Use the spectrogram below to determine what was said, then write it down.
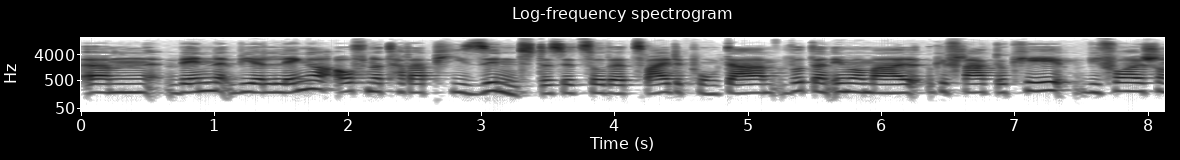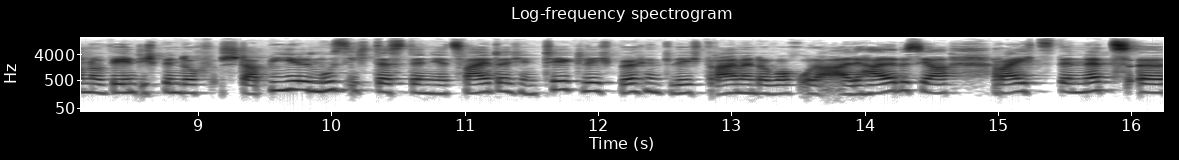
ähm, wenn wir länger auf einer Therapie sind, das ist jetzt so der zweite Punkt, da wird dann immer mal gefragt, okay, wie vorher schon erwähnt, ich bin doch stabil, muss ich das denn jetzt weiterhin täglich, wöchentlich, dreimal in der Woche oder alle halbes Jahr? Reicht es denn nicht, äh,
